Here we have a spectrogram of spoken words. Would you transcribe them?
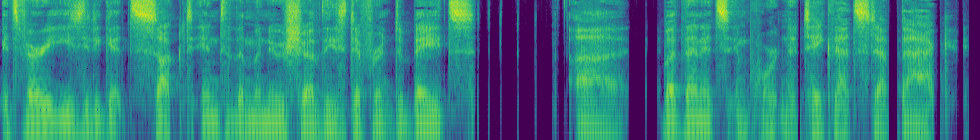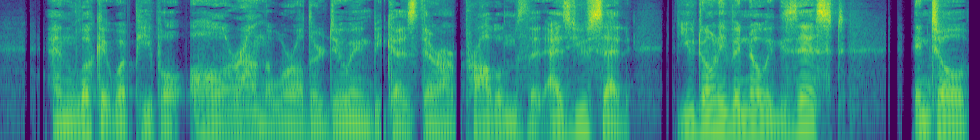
it's very easy to get sucked into the minutia of these different debates. Uh, but then it's important to take that step back and look at what people all around the world are doing because there are problems that, as you said, you don't even know exist until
